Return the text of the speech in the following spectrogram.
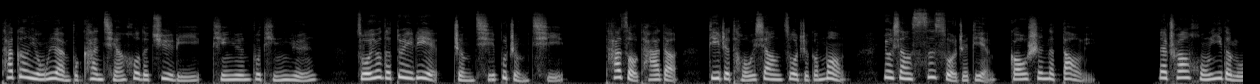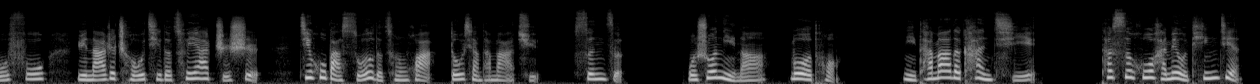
他更永远不看前后的距离停匀不停匀，左右的队列整齐不整齐。他走他的，低着头，像做着个梦，又像思索着点高深的道理。那穿红衣的罗夫与拿着绸旗的崔押执事，几乎把所有的村话都向他骂去：“孙子！”我说你呢，骆驼！你他妈的看齐！他似乎还没有听见。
